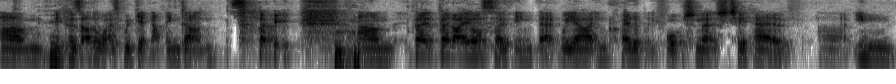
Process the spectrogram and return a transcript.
um, hmm. because otherwise we'd get nothing done. So, um, but but I also think that we are incredibly fortunate to have uh, in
